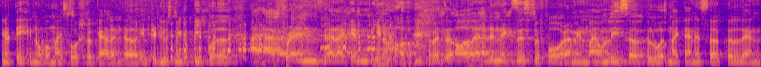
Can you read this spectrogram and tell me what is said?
you know, taken over my social calendar, introduced me to people. I have friends that I can, you know, but all that didn't exist before. I mean, my only circle was my tennis circle, and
